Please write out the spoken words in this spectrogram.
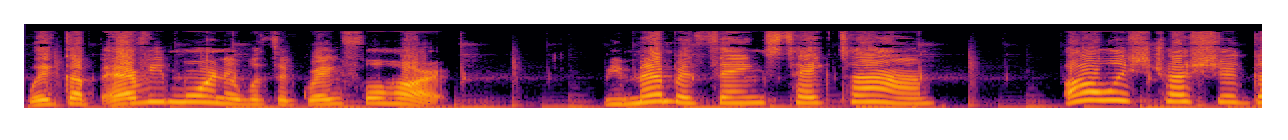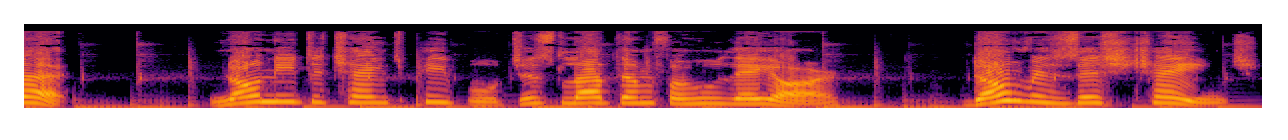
Wake up every morning with a grateful heart. Remember, things take time. Always trust your gut. No need to change people, just love them for who they are. Don't resist change.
